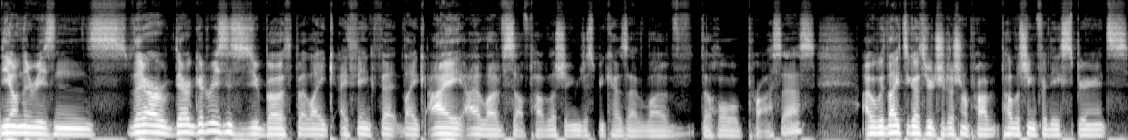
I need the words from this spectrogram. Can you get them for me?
the only reasons there are there are good reasons to do both, but like I think that like I I love self-publishing just because I love the whole process. I would like to go through traditional pro- publishing for the experience.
